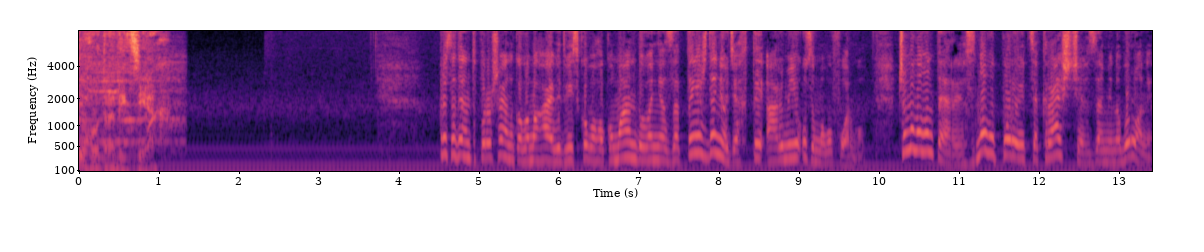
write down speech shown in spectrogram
його традиціях. Президент Порошенко вимагає від військового командування за тиждень одягти армію у зимову форму. Чому волонтери знову пораються краще за Міноборони?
